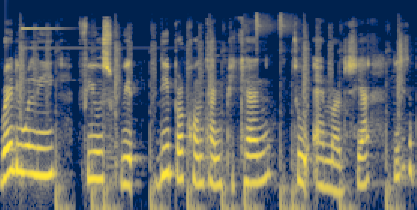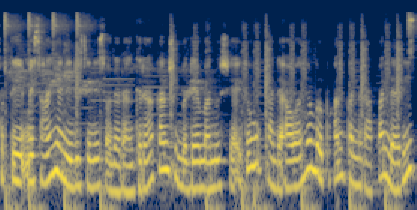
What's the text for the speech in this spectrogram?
Gradually views with deeper content began to emerge ya. Jadi seperti misalnya nih di sini saudara gerakan sumber daya manusia itu pada awalnya merupakan penerapan dari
